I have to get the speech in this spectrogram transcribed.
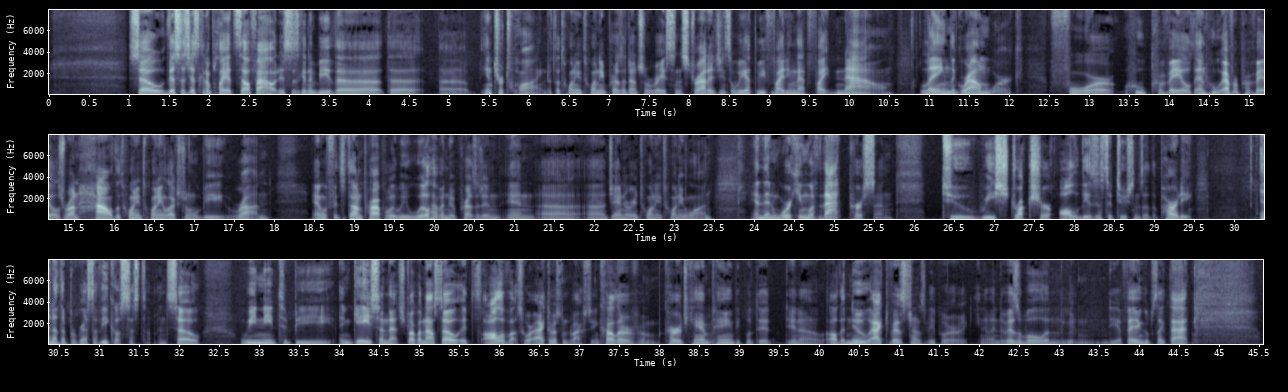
So this is just going to play itself out. This is going to be the the uh, intertwined with the 2020 presidential race and strategy. So we have to be fighting that fight now laying the groundwork for who prevails and whoever prevails run how the 2020 election will be run. And if it's done properly, we will have a new president in uh, uh, January 2021. And then working with that person to restructure all of these institutions of the party and of the progressive ecosystem. And so we need to be engaged in that struggle now. So it's all of us who are activists from Democracy in Color, from Courage. Campaign. People did, you know, all the new activists, in terms of people are, you know, Indivisible and, and DFA and groups like that.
